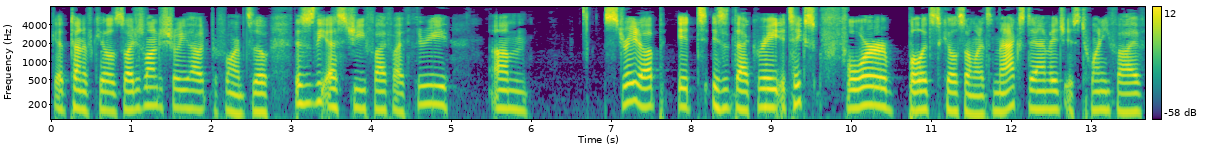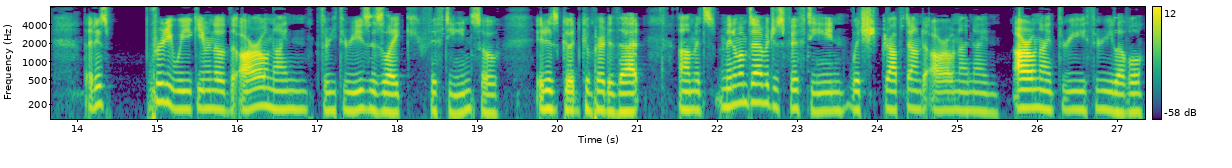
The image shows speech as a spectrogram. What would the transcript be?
get a ton of kills. So I just wanted to show you how it performed. So this is the SG553. Um, straight up, it isn't that great. It takes four bullets to kill someone. Its max damage is 25. That is pretty weak, even though the RO933s is like 15, so it is good compared to that. Um, its minimum damage is 15, which drops down to RO99, RO933 level,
